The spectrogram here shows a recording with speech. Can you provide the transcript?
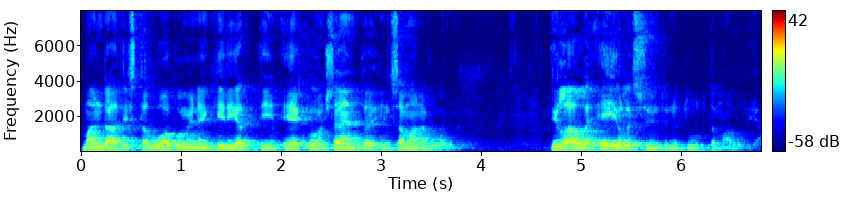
Mandaatista luopuminen kirjattiin EKn sääntöihin samana vuonna. Tilalle ei ole syntynyt uutta mallia.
